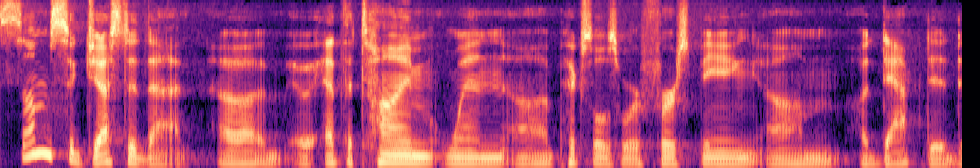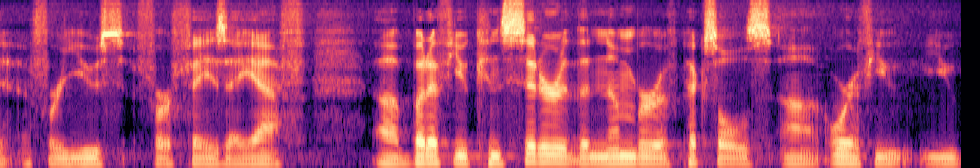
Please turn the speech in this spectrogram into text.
Some suggested that uh, at the time when uh, pixels were first being um, adapted for use for phase AF. Uh, but if you consider the number of pixels, uh, or if you, you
